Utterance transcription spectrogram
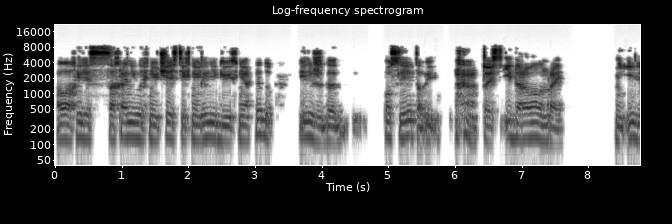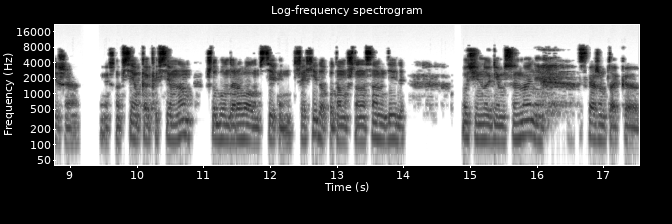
Аллах или сохранил их честь, их религию, их акеду, или же да, после этого, то есть и даровал им рай. Не или же, конечно, всем, как и всем нам, чтобы он даровал им степень шахида, потому что на самом деле очень многие мусульмане, скажем так, э,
